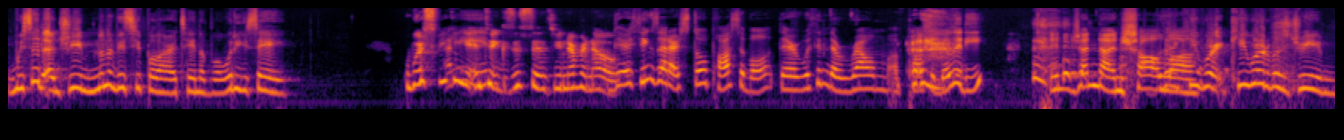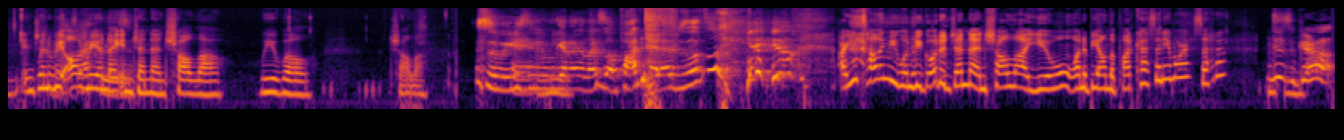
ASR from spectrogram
we said a dream. None of these people are attainable. What do you say? We're speaking it into existence. You never know. there are things that are still possible. They're within the realm of possibility. In Jannah, Then inshallah. keyword keyword was dream. In When we all exactly. reunite in Jannah, inshallah, we will. Inshallah. So we see we get our like some podcast episodes. Are you telling me when we go to Jannah, inshallah, you won't want to be on the podcast anymore, Sahra? this girl.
